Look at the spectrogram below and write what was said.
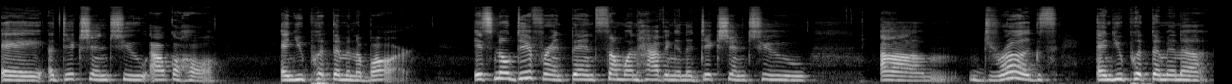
a addiction to alcohol and you put them in a bar. It's no different than someone having an addiction to um, drugs and you put them in a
